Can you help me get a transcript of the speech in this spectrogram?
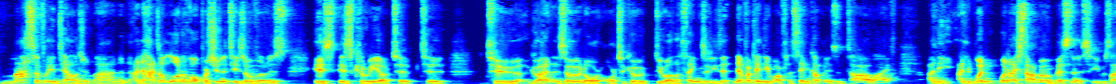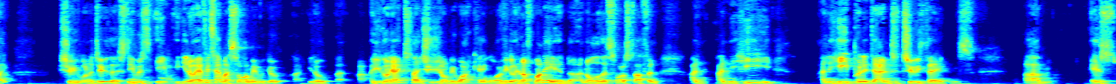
massively intelligent man and, and had a lot of opportunities over his his his career to to to go out on his own or or to go do other things. And he did, never did. He worked for the same company his entire life. And he and when when I started my own business he was like sure you want to do this and he was he, you know every time I saw him he would go you know are you going out tonight? Should you not be working? Or have you got enough money and, and all of this sort of stuff? And and and he and he put it down to two things. Um, his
